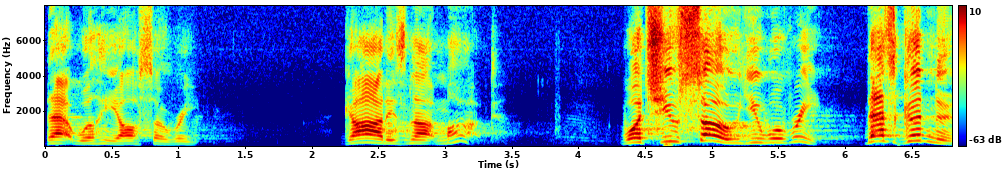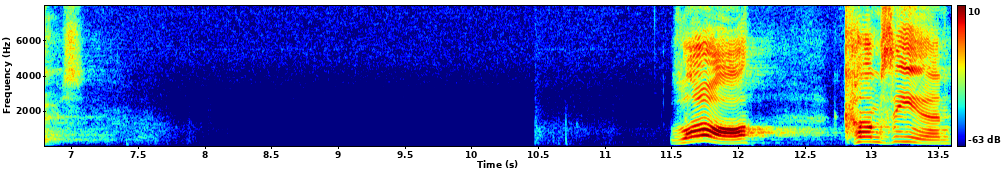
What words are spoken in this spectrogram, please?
that will he also reap. God is not mocked. What you sow, you will reap. That's good news. Law comes in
